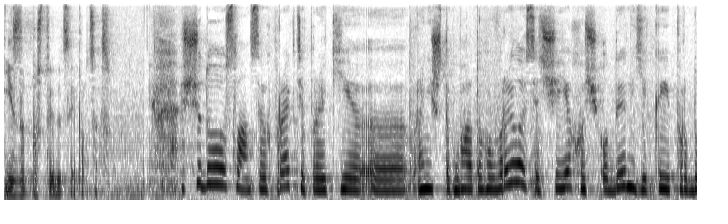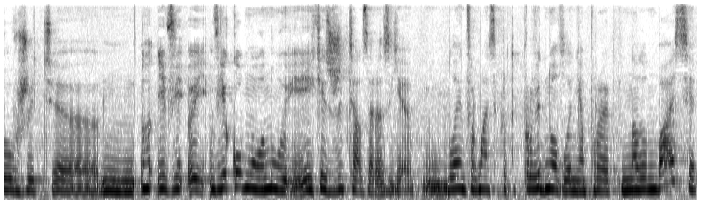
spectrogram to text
і запустити цей процес. Щодо сланцевих проєктів, про які е, раніше так багато говорилося, чи є хоч один, який продовжить, е, в, в якому ну якесь життя зараз є? Була інформація про, про відновлення проєкту на Донбасі.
